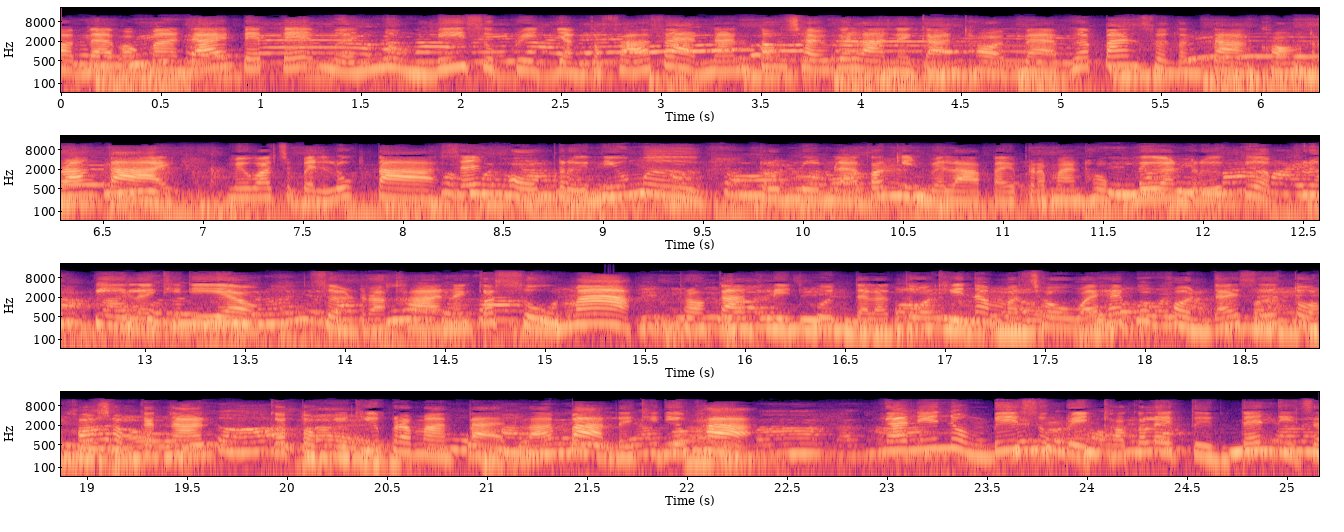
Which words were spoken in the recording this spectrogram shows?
อดแบบออกมาได้เป๊ะๆเหมือนหนุ่มบี้สุกริตอย่างกับฟ้าแฝดนั้นต้องใช้เวลาในการถอดแบบเพื่อปั้นส่วนต่างๆ ของร่างกาย ไม่ว่าจะเป็นลูกตา เส้นผมหรือนิ้วมือ รวมๆแล้วก็กินเวลาไปประมาณ 6 เดือน หรือเกือบครึ่งปีเลยทีเดียว ส่วนราคานั้นก็สูงมาก เพราะการผลิตหุ่นแต่ละตัวที่นำมาโชว์ไว้ให้ผู้คนได้ซื้อตั๋วเข้าชมกันนั้น ก็ตกอยู่ที่ประมาณ 8 ล้านบาทเลยทีเดียวค่ะ งานนี้หนุ่มบี้สุกริตเขาก็เลยตื่นเต้นดีใจ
